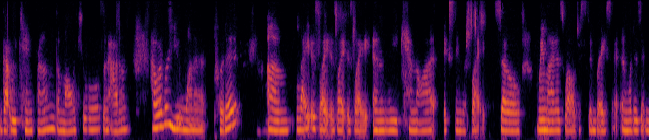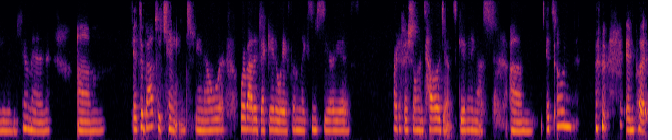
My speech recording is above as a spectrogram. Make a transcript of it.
that we came from, the molecules and atoms, however you want to put it. Mm-hmm. Um, light is light is light is light, and we cannot extinguish light. So we might as well just embrace it. And what does it mean to be human? Um, it's about to change. You know, we're we're about a decade away from like some serious artificial intelligence giving us um, its own input,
